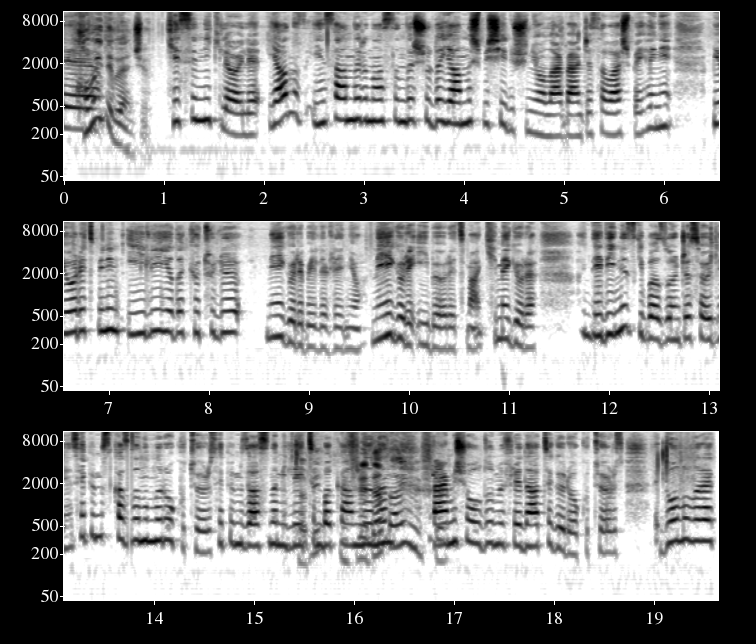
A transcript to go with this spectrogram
Ee, Komedi bence. Kesinlikle öyle. Yalnız insanların aslında şurada yanlış bir şey düşünüyorlar bence Savaş Bey. Hani bir öğretmenin iyiliği ya da kötülüğü neye göre belirleniyor? Neye göre iyi bir öğretmen? Kime göre? Hani dediğiniz gibi az önce söylediğiniz hepimiz kazanımları okutuyoruz. Hepimiz aslında Milli Eğitim Tabii, Bakanlığı'nın vermiş olduğu müfredata göre okutuyoruz. E, Doğal olarak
